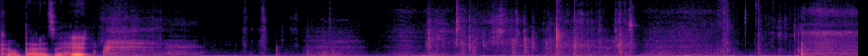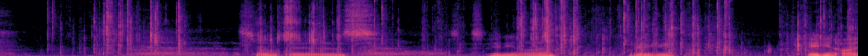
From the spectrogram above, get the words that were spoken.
Count that as a hit. This one is, is 89. 89.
